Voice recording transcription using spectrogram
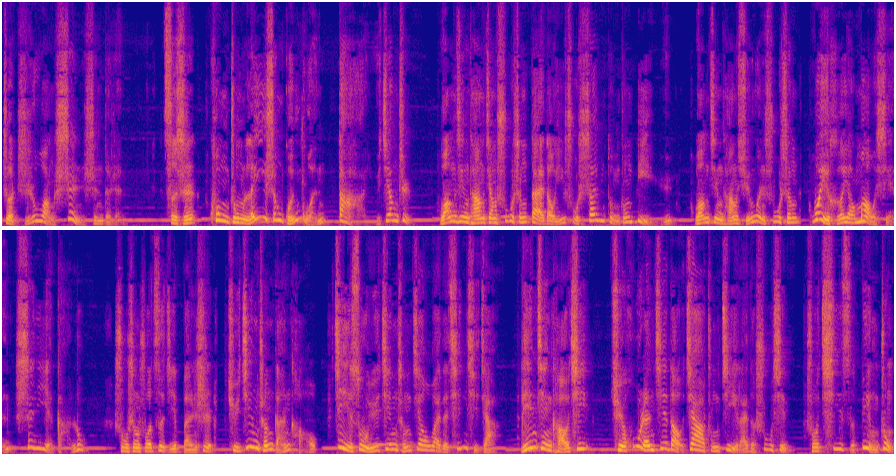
这执望甚深的人。此时空中雷声滚滚，大雨将至。王敬堂将书生带到一处山洞中避雨。王敬堂询问书生为何要冒险深夜赶路。书生说自己本是去京城赶考，寄宿于京城郊外的亲戚家。临近考期，却忽然接到家中寄来的书信，说妻子病重，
